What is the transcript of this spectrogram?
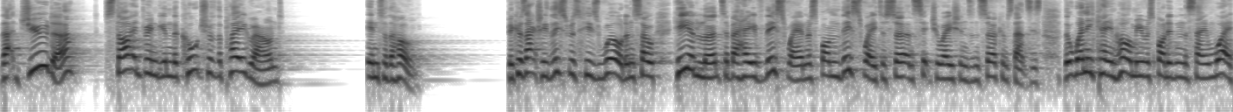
that Judah started bringing the culture of the playground into the home. Because actually, this was his world. And so he had learned to behave this way and respond this way to certain situations and circumstances. That when he came home, he responded in the same way.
